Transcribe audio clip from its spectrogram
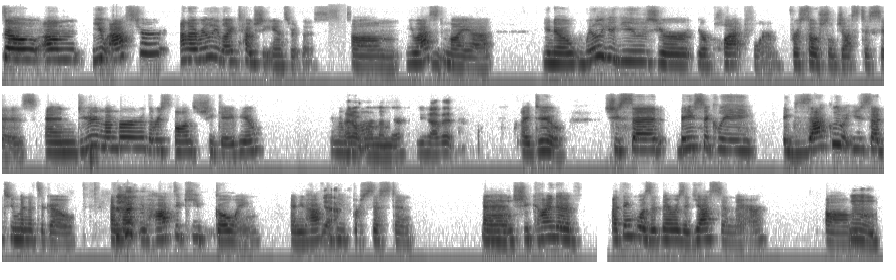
So um, you asked her, and I really liked how she answered this. Um, you asked Maia, you know, will you use your your platform for social justices? And do you remember the response she gave you? I don't that? remember. You have it? I do. She said basically exactly what you said two minutes ago, and that you have to keep going and you have yeah. to be persistent. Mm-hmm. And she kind of, I think, was it there was a yes in there. Um, mm.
